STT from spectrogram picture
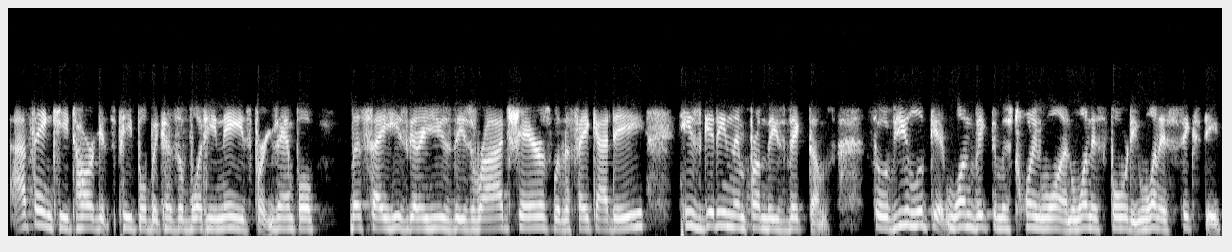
I think he targets people because of what he needs. For example, let's say he's going to use these ride shares with a fake ID, he's getting them from these victims. So if you look at one victim is 21, one is 40, one is 60.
